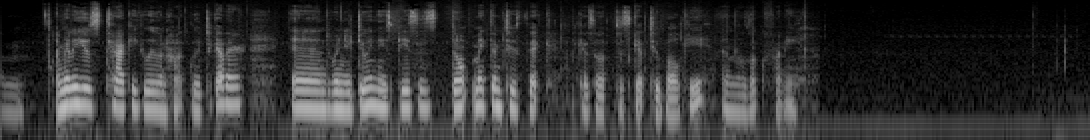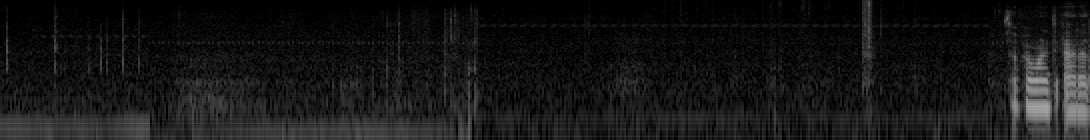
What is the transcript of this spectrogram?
Um, I'm going to use tacky glue and hot glue together and when you're doing these pieces don't make them too thick because they'll just get too bulky and they'll look funny. So if I wanted to add a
